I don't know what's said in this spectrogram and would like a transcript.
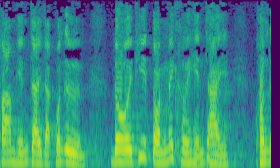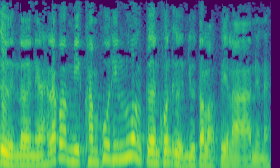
ความเห็นใจจากคนอื่น โดยที่ตนไม่เคยเห็นใจคนอื่นเลยเนี่ย แล้วก็มีคำพูดที่ล่วงเกินคนอื่นอยู่ตลอดเวลาเนี่ยนะ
